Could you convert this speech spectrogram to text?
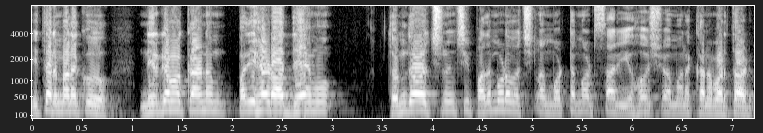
ఇతను మనకు నిర్గమకాండం పదిహేడో అధ్యాయము తొమ్మిదవ వచ్చి నుంచి పదమూడవ వచ్చిన మొట్టమొదటిసారి యహోశివ మనకు కనబడతాడు.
